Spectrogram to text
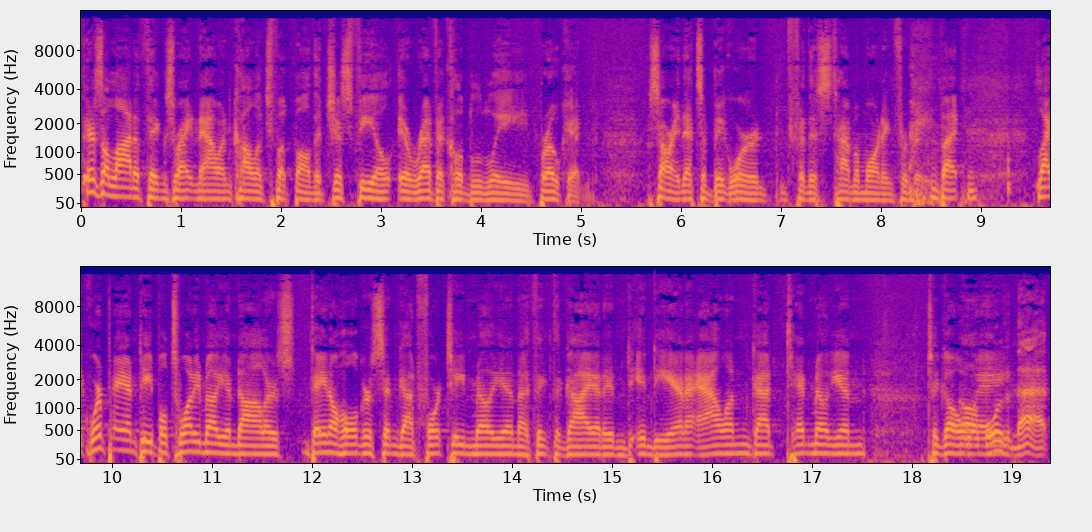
there's a lot of things right now in college football that just feel irrevocably broken. Sorry, that's a big word for this time of morning for me. But like we're paying people twenty million dollars. Dana Holgorsen got fourteen million. I think the guy at in- Indiana, Allen, got ten million to go Oh, away. more than that.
